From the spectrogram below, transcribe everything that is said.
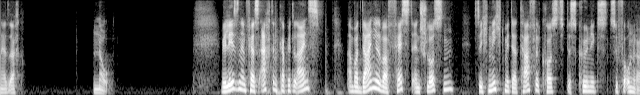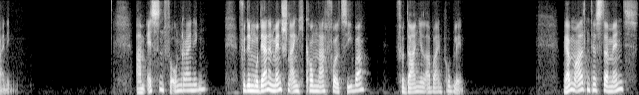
Und er sagt, no. Wir lesen in Vers 8 in Kapitel 1, aber Daniel war fest entschlossen, sich nicht mit der Tafelkost des Königs zu verunreinigen. Am Essen verunreinigen? Für den modernen Menschen eigentlich kaum nachvollziehbar, für Daniel aber ein Problem. Wir haben im Alten Testament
